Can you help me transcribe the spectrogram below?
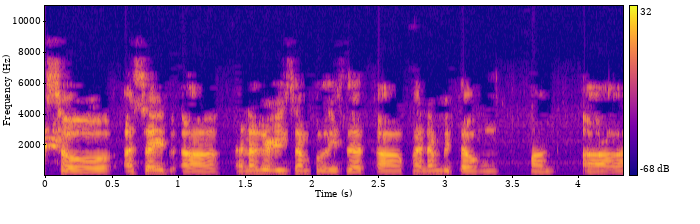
so aside uh, another example is that uh, kanang bitong mag uh,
